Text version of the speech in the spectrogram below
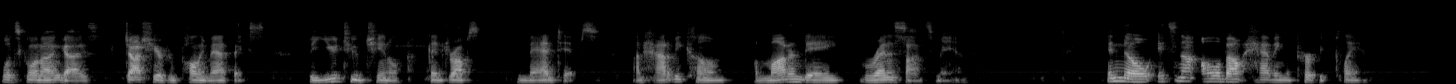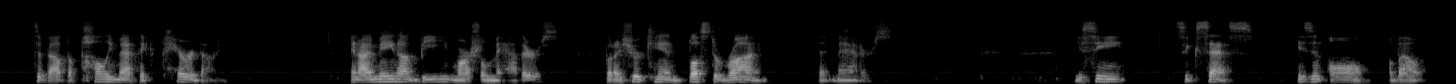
What's going on guys? Josh here from Polymathics, the YouTube channel that drops mad tips on how to become a modern day renaissance man. And no, it's not all about having a perfect plan. It's about the polymathic paradigm. And I may not be Marshall Mathers, but I sure can bust a rhyme that matters. You see, success isn't all about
